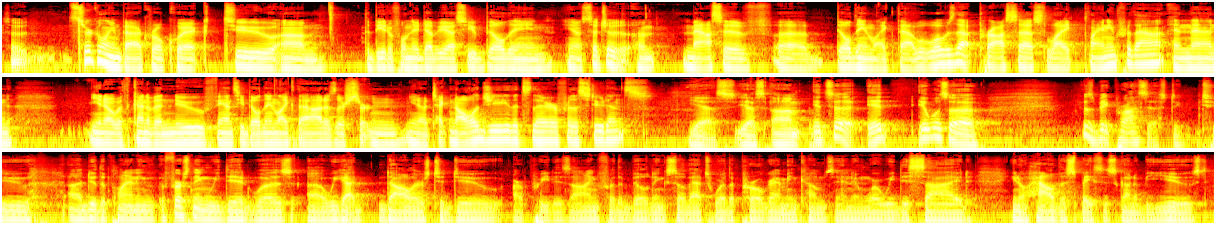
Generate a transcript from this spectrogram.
So, circling back real quick to um, the beautiful new WSU building, you know, such a, a massive uh, building like that. What was that process like planning for that? And then, you know, with kind of a new fancy building like that, is there certain you know technology that's there for the students? Yes, yes. Um, it's a it it was a it was a big process to to uh, do the planning. The first thing we did was uh, we got dollars to do our pre-design for the building. So that's where the programming comes in and where we decide, you know, how the space is going to be used.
